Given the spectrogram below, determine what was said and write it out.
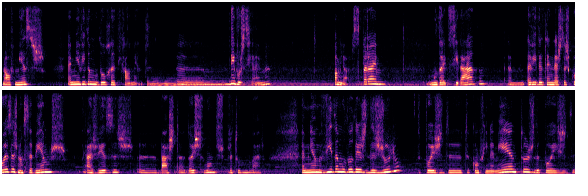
nove meses a minha vida mudou radicalmente. Uh, Divorciei-me, ou melhor, separei-me, mudei de cidade. A vida tem destas coisas, não sabemos. Às vezes basta dois segundos para tudo mudar. A minha vida mudou desde julho, depois de, de confinamentos, depois de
